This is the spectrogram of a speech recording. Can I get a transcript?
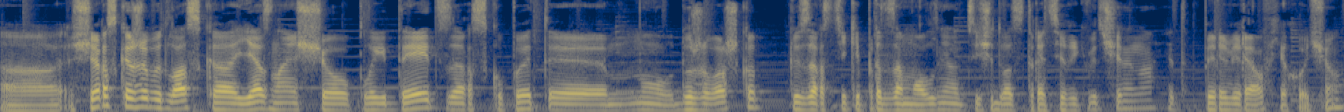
раз А, Ще розкажи, будь ласка, я знаю, що Playdate зараз купити ну, дуже важко. Плюс зараз тільки предзамовлення на 2023 рік відчинено. Я так перевіряв, я хочу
